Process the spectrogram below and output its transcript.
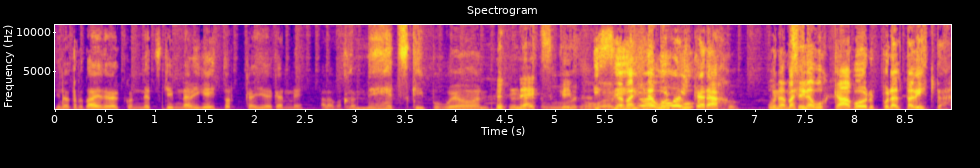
y la tratabas de ver con Netscape Navigator, caía de carnet a la pasada. Con Netscape, weón. Netscape, po, Y weón. se Una página iba todo el carajo. Una Y página buscada por, por alta vista.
